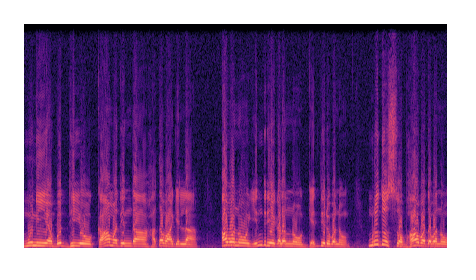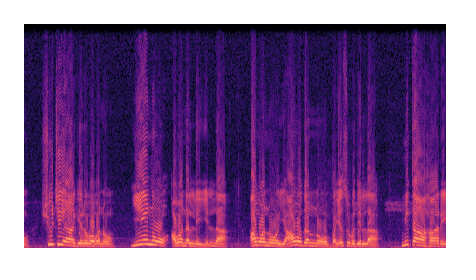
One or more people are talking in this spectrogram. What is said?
ಮುನಿಯ ಬುದ್ಧಿಯು ಕಾಮದಿಂದ ಹತವಾಗಿಲ್ಲ. ಅವನು ಇಂದ್ರಿಯಗಳನ್ನು ಗೆದ್ದಿರುವನು, ಮೃದು ಸ್ವಭಾವದವನು ಶುಚಿಯಾಗಿರುವವನು ಏನೂ ಅವನಲ್ಲಿ ಇಲ್ಲ, ಅವನು ಯಾವುದನ್ನು ಬಯಸುವುದಿಲ್ಲ. ಮಿತಾಹಾರಿ,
